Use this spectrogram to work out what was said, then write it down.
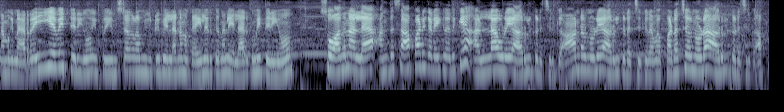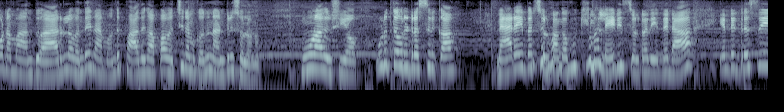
நமக்கு நிறையவே தெரியும். இப்போ இன்ஸ்டாகிராம் யூடியூப் எல்லாம் நம்ம கையில் இருக்கிறதுனால எல்லாருக்குமே தெரியும். ஸோ அதனால் அந்த சாப்பாடு கிடைக்கிறதுக்கே அல்லாவுடைய அருள் கிடச்சிருக்கு. ஆண்டவனுடைய அருள் கிடச்சிருக்கு. நம்ம படைச்சவனோட அருள் கிடச்சிருக்கு. அப்போ நம்ம அந்த அருளை வந்து நம்ம வந்து பாதுகாப்பாக வச்சு நமக்கு வந்து நன்றி சொல்லணும். மூணாவது விஷயம் உடுத்த ஒரு ட்ரெஸ் இருக்கா? நிறைய பேர் சொல்லுவாங்க முக்கியமாக லேடிஸ் சொல்கிறது என்னடா என்கிட்ட ட்ரெஸ்ஸே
